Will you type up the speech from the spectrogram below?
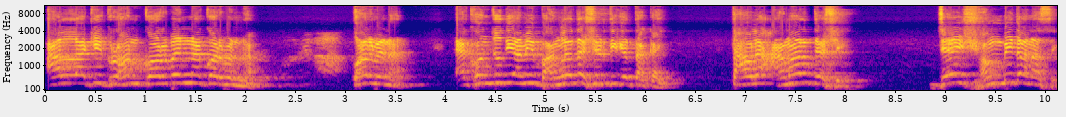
আল্লাহ কি গ্রহণ করবেন না করবেন না? করবে না। এখন যদি আমি বাংলাদেশের দিকে তাকাই, তাহলে আমার দেশে যেই সংবিধান আছে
